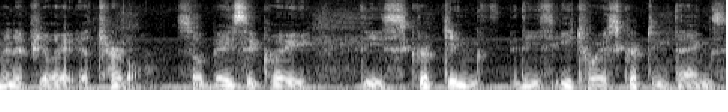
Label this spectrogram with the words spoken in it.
manipulate a turtle. So basically, these scripting, these eToy scripting things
